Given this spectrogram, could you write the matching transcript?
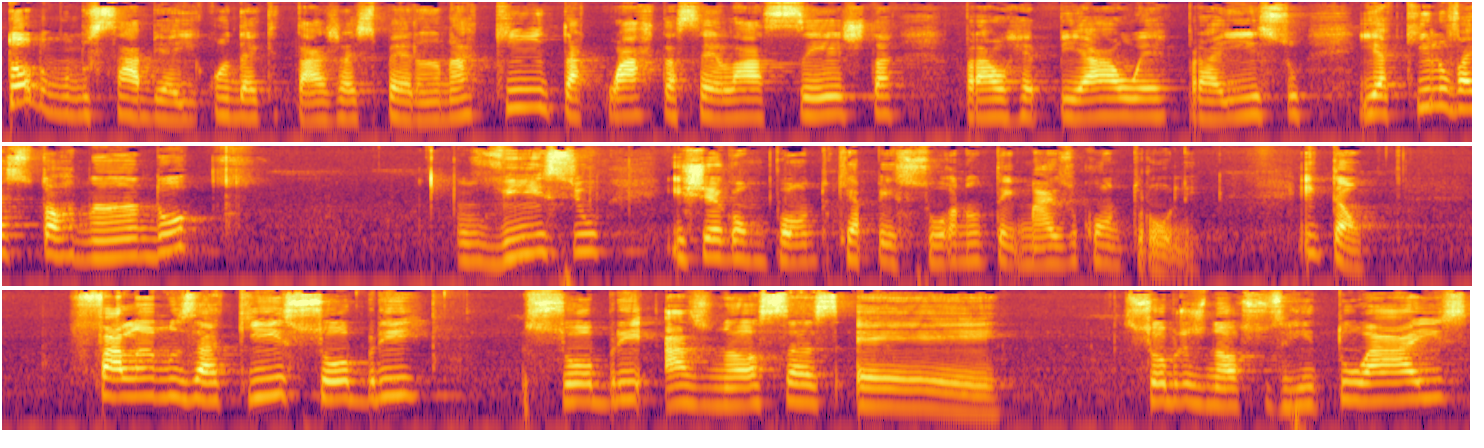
todo mundo sabe aí quando é que tá já esperando a quinta, a quarta, sei lá, a sexta para o happy hour, para isso, e aquilo vai se tornando um vício e chega um ponto que a pessoa não tem mais o controle. Então, falamos aqui sobre, sobre as nossas. É, sobre os nossos rituais,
